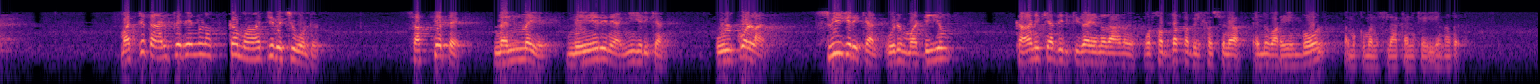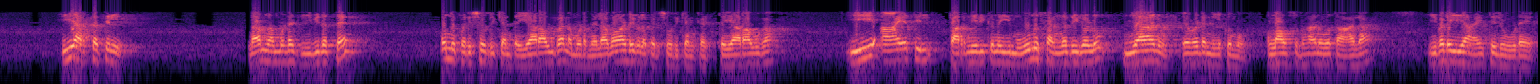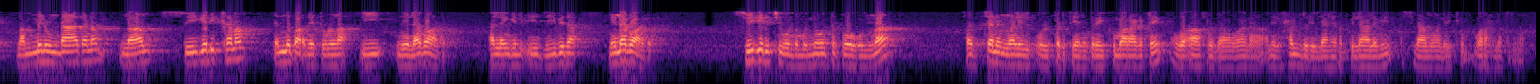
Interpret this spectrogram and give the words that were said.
മറ്റ് താല്പര്യങ്ങളൊക്കെ മാറ്റിവെച്ചുകൊണ്ട് സത്യത്തെ നന്മയെ നേരിനെ അംഗീകരിക്കാൻ ഉൾക്കൊള്ളാൻ സ്വീകരിക്കാൻ ഒരു മടിയും കാണിക്കാതിരിക്കുക എന്നതാണ് വസദ്ദഖ ബിൽ ഹുസ്ന എന്ന് പറയുമ്പോൾ നമുക്ക് മനസ്സിലാക്കാൻ കഴിയുന്നത്. ഈ അർത്ഥത്തിൽ നാം നമ്മുടെ ജീവിതത്തെ ഒന്ന് പരിശോധിക്കാൻ തയ്യാറാവുക നമ്മുടെ നിലപാടുകളെ പരിശോധിക്കാൻ തയ്യാറാവുക. ഈ ആയത്തിൽ പറഞ്ഞിരിക്കുന്ന ഈ മൂന്ന് സംഗതികളും ഞാനും എവിടെ നിൽക്കുന്നു? അള്ളാഹു സുബാനുവ താല ഇവിടെ ഈ ആയത്തിലൂടെ നമ്മിലുണ്ടാകണം നാം സ്വീകരിക്കണം എന്ന് പറഞ്ഞിട്ടുള്ള ഈ നിലപാട് അല്ലെങ്കിൽ ഈ ജീവിത നിലപാട് സ്വീകരിച്ചുകൊണ്ട് മുന്നോട്ട് പോകുന്ന സജ്ജനങ്ങളിൽ ഉൾപ്പെടുത്തി അനുഗ്രഹിക്കുമാറാകട്ടെ. അലഹമുല്ലാഹി റബ്ബിലാലമി അസ്സാം വലൈക്കും വാഹമത്തുള്ള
